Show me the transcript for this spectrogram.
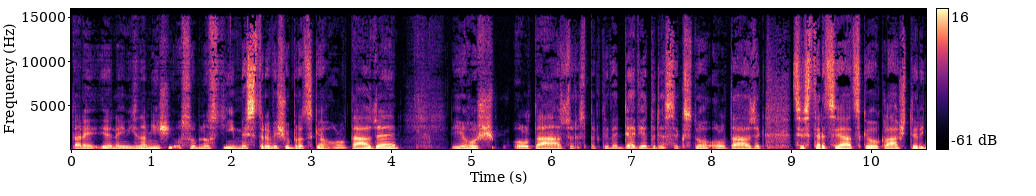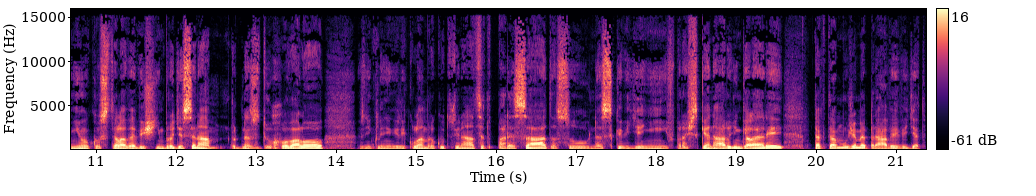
Tady je nejvýznamnější osobností mistr Vyšobrodského oltáře, jehož oltář, respektive devět desek z toho oltáře cisterciáckého klášterního kostela ve Vyšším Brodě se nám dodnes dochovalo. Vznikly někdy kolem roku 1350 a jsou dnes k vidění v Pražské národní galerii, tak tam můžeme právě vidět,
